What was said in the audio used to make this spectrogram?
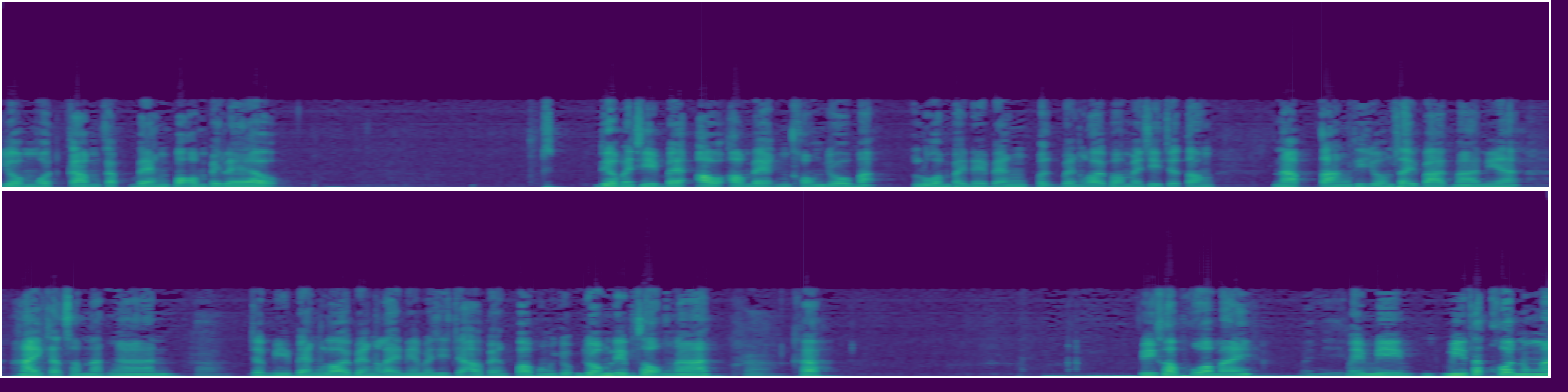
โยมหมดกรรมกับแบงค์ปลอมไปแล้ว เดี๋ยวแม่ชีแบเอาเอาแบงค์ของโยมอะรวมไปในแบงค์ปึกแบงค์ร้อยเพราะแม่ชีจะต้องนับตังค์ที่โยมใส่บาทมาเนี่ย ให้กับสำนักงาน ค่ะ จะมีแบงค์ร้อยแบงค์อะไรเนี่ยแม่ชีจะเอาแบงค์ปลอมของโยมโยมรีบส่งนะ ค่ะ ค่ะ มีครอบครัวไหม ไม่มีค่ะไม่มีมีทักคนนึงไหม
